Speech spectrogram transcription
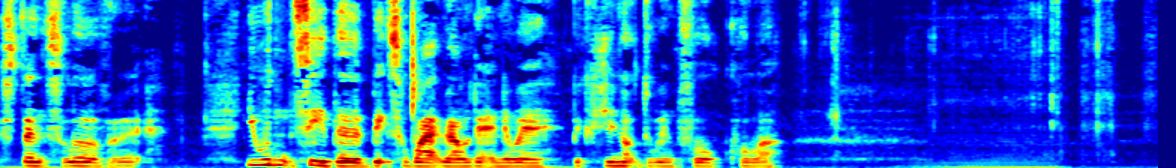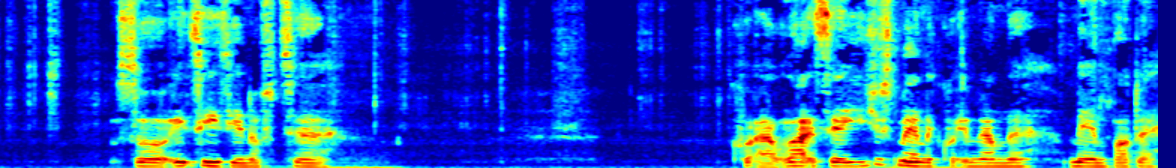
stencil over it you wouldn't see the bits of white around it anyway because you're not doing full colour. So it's easy enough to cut out. Like I say you're just mainly cutting around the main body.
